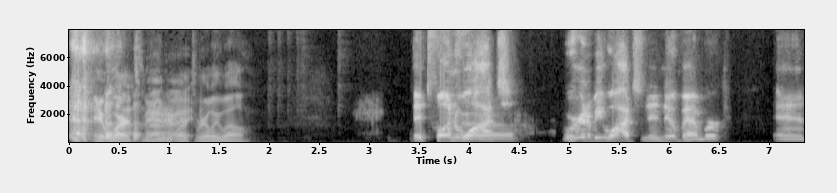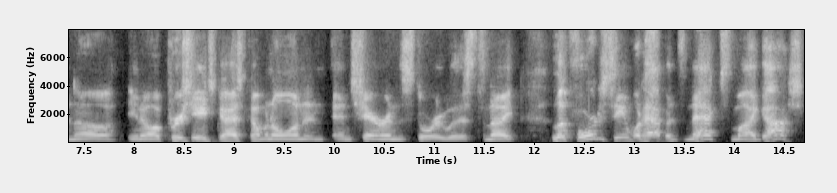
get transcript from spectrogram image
him. It worked, man. All It worked really well. it's fun to watch. Uh, We're gonna be watching in November, and uh, you know, appreciate you guys coming on and and sharing the story with us tonight. Look forward to seeing what happens next. My gosh,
